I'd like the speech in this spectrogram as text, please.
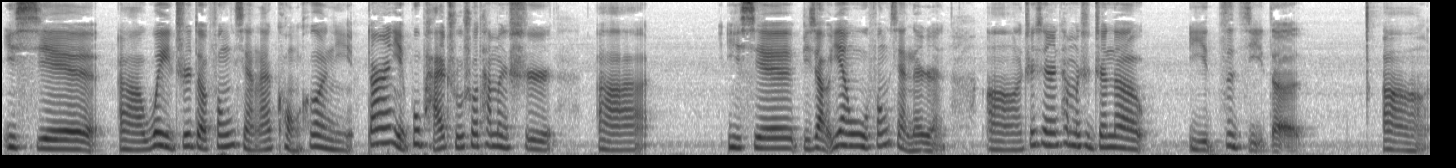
一些呃未知的风险来恐吓你，当然也不排除说他们是啊、一些比较厌恶风险的人，嗯、这些人他们是真的以自己的呃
